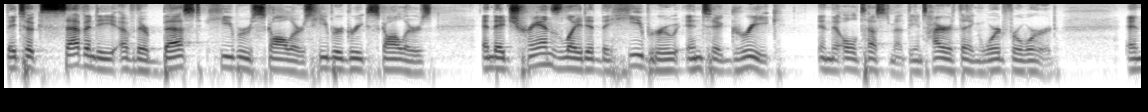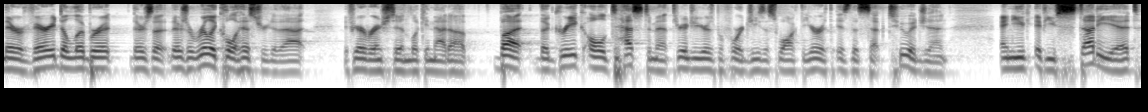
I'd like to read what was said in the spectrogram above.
They took 70 of their best Hebrew scholars, Hebrew Greek scholars, and they translated the Hebrew into Greek in the Old Testament, the entire thing, word for word. And they're very deliberate. There's a, there's a really cool history to that if you're ever interested in looking that up. But the Greek Old Testament, 300 years before Jesus walked the earth, is the Septuagint. And you, if you study it,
